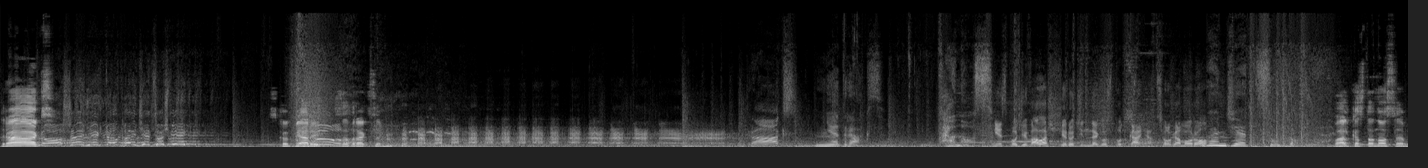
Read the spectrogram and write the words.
Drax! Proszę, niech tam będzie coś więcej! Skok wiary, za Draxem. Drax? Nie Drax. Thanos. Nie spodziewałaś się rodzinnego spotkania, co Gamoro? Będzie cudownie. Walka z Thanosem.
